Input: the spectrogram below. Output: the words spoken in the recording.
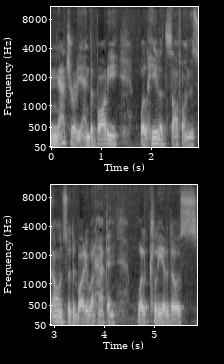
naturally, and the body will heal itself on its own. So the body, what happen, will clear those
